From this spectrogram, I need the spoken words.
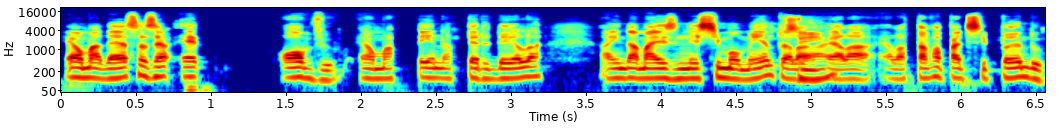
é uma dessas, é, é óbvio, é uma pena perdê-la, ainda mais nesse momento, ela Sim. ela ela estava participando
